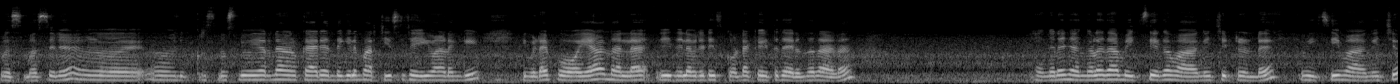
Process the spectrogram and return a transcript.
ക്രിസ്മസിന് ക്രിസ്മസ് ന്യൂ ഇയറിന്റെ ആൾക്കാർ എന്തെങ്കിലും പർച്ചേസ് ചെയ്യുവാണെങ്കിൽ ഇവിടെ പോയാൽ നല്ല രീതിയിൽ അവർ ഡിസ്കൗണ്ടൊക്കെ ഇട്ട് തരുന്നതാണ്. അങ്ങനെ ഞങ്ങളിതാ മിക്സിയൊക്കെ വാങ്ങിച്ചിട്ടുണ്ട്. മിക്സി വാങ്ങിച്ചു.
